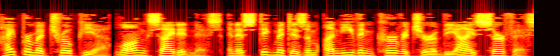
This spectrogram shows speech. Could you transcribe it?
hypermetropia long-sightedness and astigmatism uneven curvature of the eye's surface.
